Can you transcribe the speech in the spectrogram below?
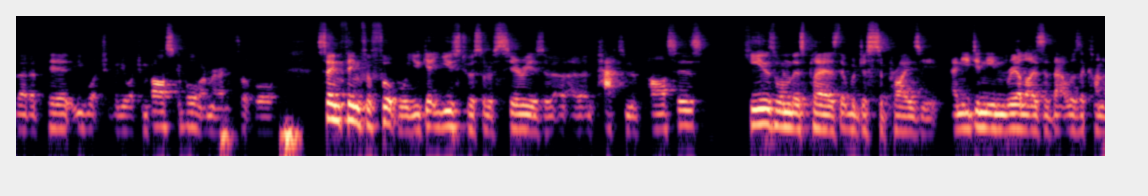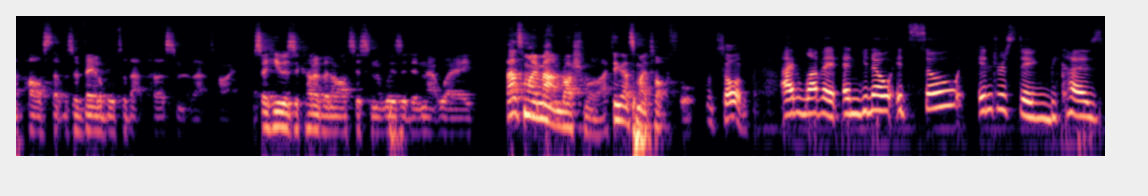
that appear. You watch when you're watching basketball or American football. Same thing for football. You get used to a sort of series of uh, a, a pattern of passes. He is one of those players that would just surprise you, and you didn't even realize that that was the kind of pass that was available to that person at that time. So he was a kind of an artist and a wizard in that way. That's my Mount Rushmore. I think that's my top four. Solid. I love it. And you know, it's so interesting because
